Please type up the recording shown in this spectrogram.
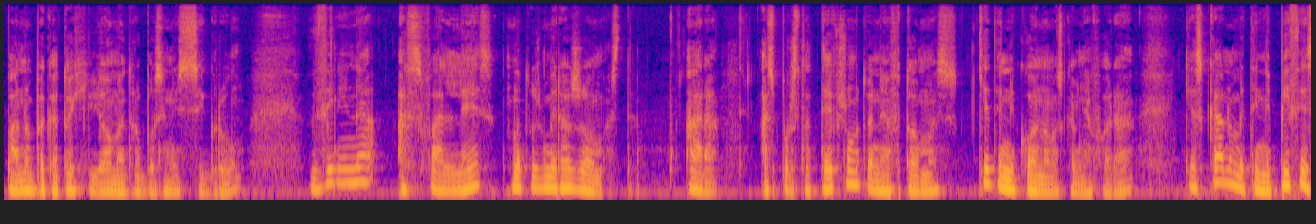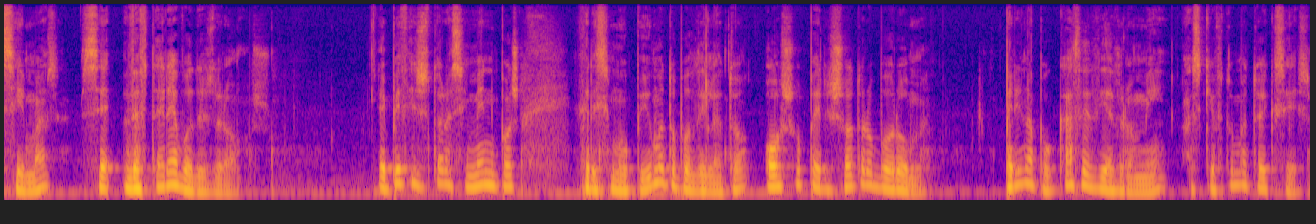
πάνω από 100 χιλιόμετρα όπως είναι στη Συγκρού, δεν είναι ασφαλές να τους μοιραζόμαστε. Άρα, ας προστατεύσουμε τον εαυτό μας και την εικόνα μας καμιά φορά και ας κάνουμε την επίθεσή μας σε δευτερεύοντες δρόμους. Επίθεση τώρα σημαίνει πως χρησιμοποιούμε το ποδήλατο όσο περισσότερο μπορούμε. Πριν από κάθε διαδρομή, ας σκεφτούμε το εξής.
